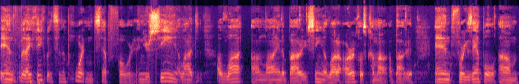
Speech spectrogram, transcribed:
and but I think it's an important step forward, and you're seeing a lot, a lot online about it. You're seeing a lot of articles come out about it. And for example, um,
